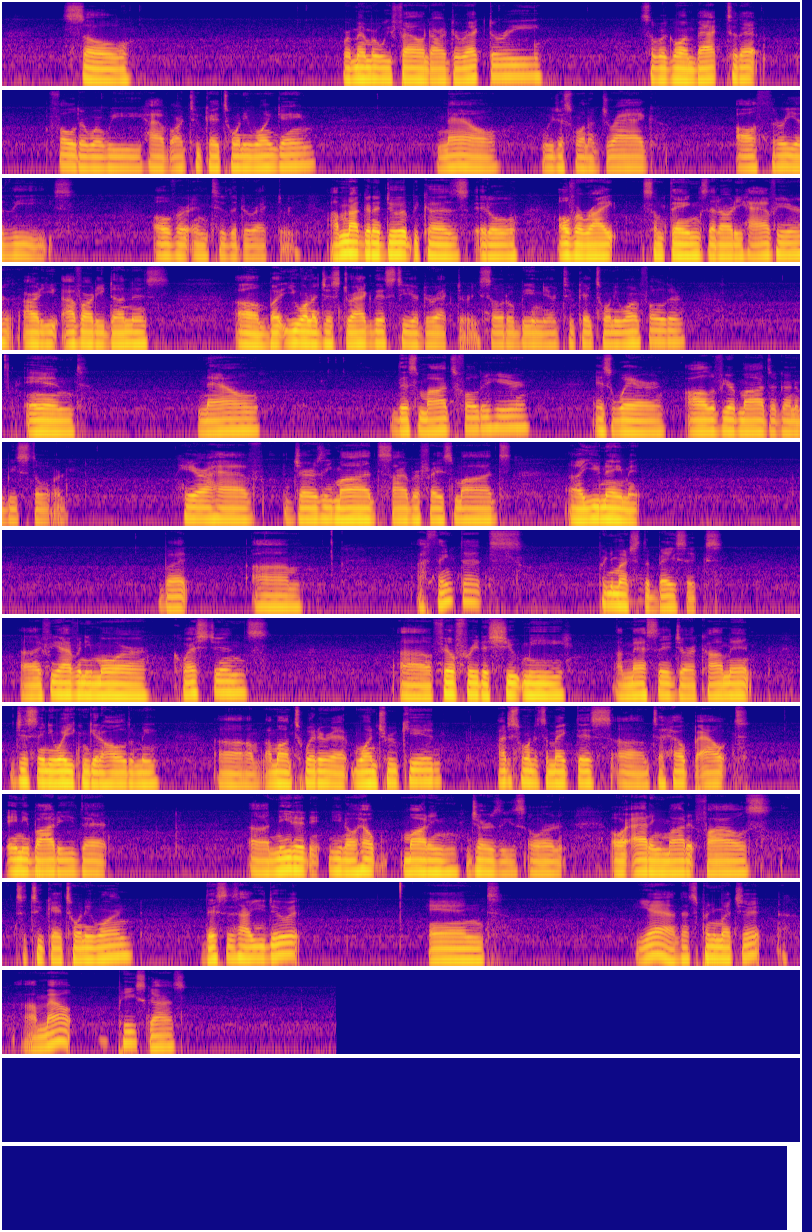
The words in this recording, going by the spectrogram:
so remember we found our directory? So we're going back to that folder where we have our 2k21 game. Now we just want to drag all three of these over into the directory. I'm not gonna do it because it'll overwrite some things that I already have here. Already I've already done this um, but you want to just drag this to your directory so it'll be in your 2k21 folder. And now this mods folder here is where all of your mods are going to be stored. Here I have jersey mods cyberface mods uh, you name it. But um, I think that's pretty much the basics uh, if you have any more questions, uh, feel free to shoot me a message or a comment. Just any way you can get a hold of me. Um, I'm on Twitter at One True Kid. I just wanted to make this um, to help out anybody that uh, needed, you know, help modding jerseys or or adding modded files to 2K21. This is how you do it, and yeah, that's pretty much it. I'm out. Peace, guys.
